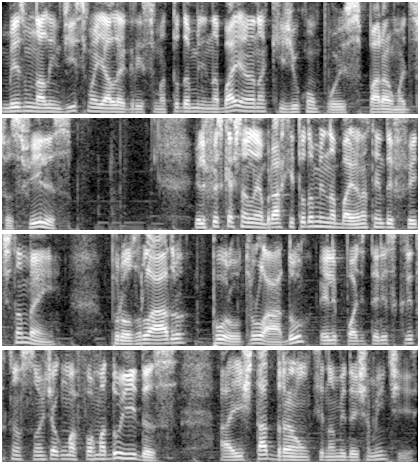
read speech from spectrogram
mesmo na lindíssima e alegríssima Toda Menina Baiana, que Gil compôs para uma de suas filhas, ele fez questão de lembrar que toda menina baiana tem defeitos também. Por outro lado, por outro lado, ele pode ter escrito canções de alguma forma doídas. Aí está Drão, que não me deixa mentir.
